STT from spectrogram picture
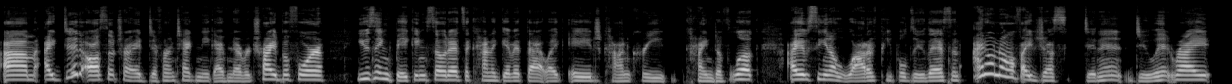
Um, I did also try a different technique I've never tried before, using baking soda to kind of give it that like aged concrete kind of look. I have seen a lot of people do this, and I don't know if I just didn't do it right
